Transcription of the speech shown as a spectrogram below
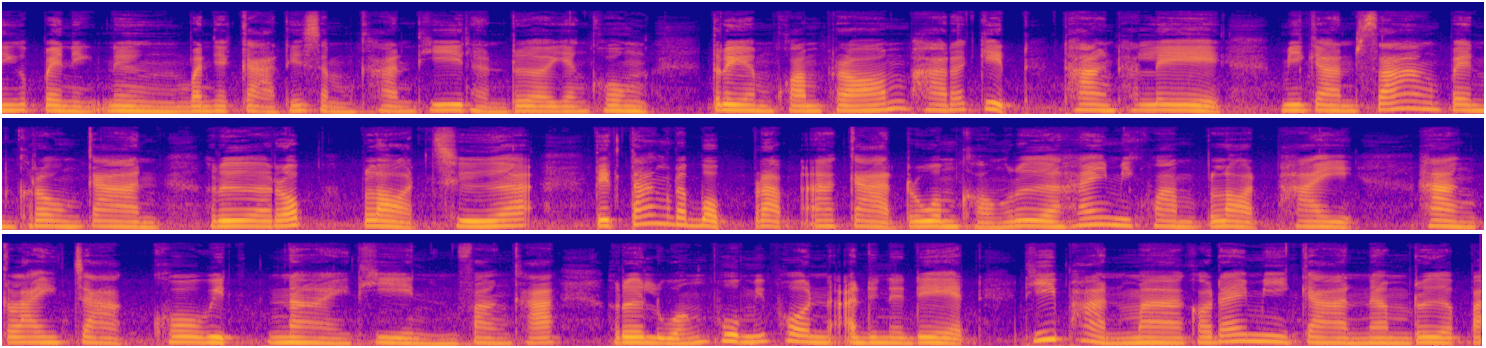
นี่ก็เป็นอีกหนึ่งบรรยากาศที่สำคัญที่ฐานเรือยังคงเตรียมความพร้อมภารกิจทางทะเล มีการสร้างเป็นโครงการเรือรบ ปลอดเชื้อ ติดตั้งระบบปรับอากาศรวมของเรือให้มีความปลอดภัย ห่างไกลจากโควิด -19 ฟังคะ เรือหลวงภูมิพลอดุญเดชที่ผ่านมาเขาได้มีการนำเรือไป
